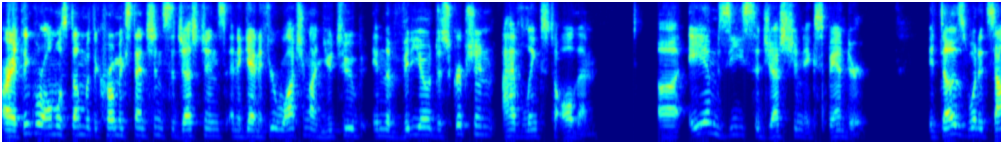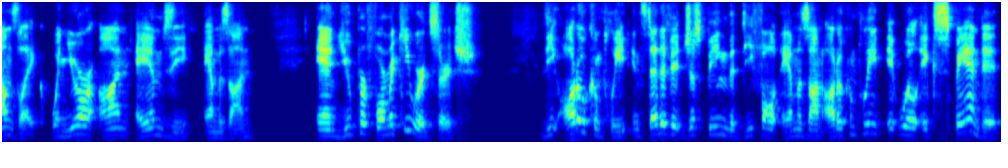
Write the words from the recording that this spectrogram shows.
All right, I think we're almost done with the Chrome extension suggestions. And again, if you're watching on YouTube, in the video description, I have links to all them. Uh, AMZ Suggestion Expander. It does what it sounds like. When you are on AMZ, Amazon, and you perform a keyword search, the autocomplete, instead of it just being the default Amazon autocomplete, it will expand it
